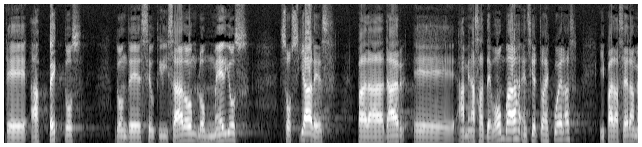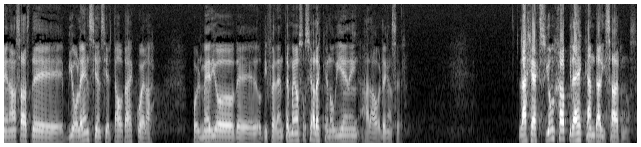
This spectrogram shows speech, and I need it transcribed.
de aspectos donde se utilizaron los medios sociales para dar eh, amenazas de bombas en ciertas escuelas y para hacer amenazas de violencia en ciertas otras escuelas por medio de los diferentes medios sociales que no vienen a la orden a hacer. La reacción rápida es escandalizarnos.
